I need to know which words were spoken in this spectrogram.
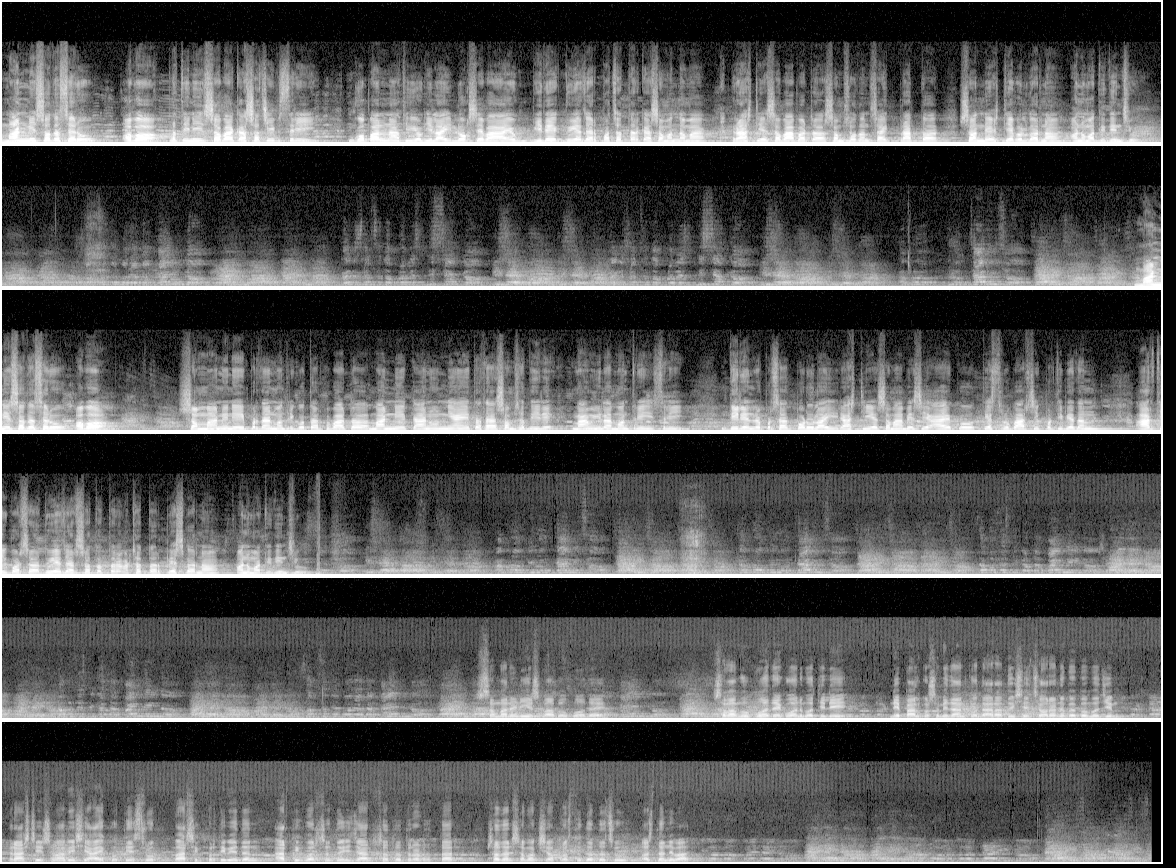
मान्य सदस्यहरू अब प्रतिनिधि सभाका सचिव श्री गोपालनाथ योगीलाई लोकसेवा आयोग विधेयक दुई हजार पचहत्तरका सम्बन्धमा राष्ट्रिय सभाबाट संशोधनसहित प्राप्त सन्देश टेबल गर्न अनुमति दिन्छु। मान्य सदस्यहरू अब सम्माननीय प्रधानमन्त्रीको तर्फबाट मान्य कानुन न्याय तथा संसदीय मामिला मन्त्री श्री वीरेन्द्र प्रसाद पौडेललाई राष्ट्रिय समावेशी आयोगको तेस्रो वार्षिक प्रतिवेदन आर्थिक वर्ष दुई हजार सतहत्तर अठहत्तर पेस गर्न अनुमति दिन्छु। सम्माननीय सभामुख महोदय सभामुख महोदयको अनुमतिले नेपालको संविधानको धारा दुई सय चौरानब्बे बमोजिम राष्ट्रिय समावेशी आयोगको तेस्रो वार्षिक प्रतिवेदन आर्थिक वर्ष दुई हजार सतहत्तर अठहत्तर सदन समक्ष प्रस्तुत गर्दछु। हस् धन्यवाद।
